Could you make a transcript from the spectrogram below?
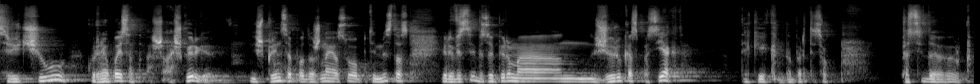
sričių, kur nepaisant, aš aišku irgi iš principo dažnai esu optimistas ir vis, visų pirma žiūriu, kas pasiekta. Tai kai dabar tiesiog pasidaviau ir,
